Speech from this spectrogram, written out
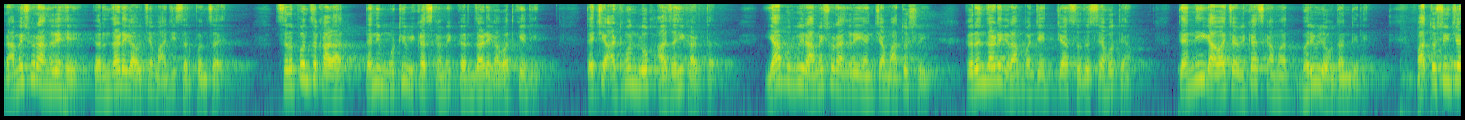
रामेश्वर आंग्रे हे करंजाडे गावचे माजी सरपंच आहेत. सरपंच काळात त्यांनी मोठी विकासकामे करंजाडे गावात केली. त्याची आठवण लोक आजही काढतात. यापूर्वी रामेश्वर आंग्रे यांच्या मातोश्री करंजाडे ग्रामपंचायतच्या सदस्या होत्या. त्यांनी गावाच्या विकासकामात भरीव योगदान दिले. मातोश्रींच्या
